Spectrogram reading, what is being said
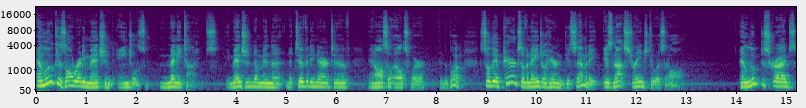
And Luke has already mentioned angels many times. He mentioned them in the Nativity narrative and also elsewhere in the book. So the appearance of an angel here in Gethsemane is not strange to us at all. And Luke describes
